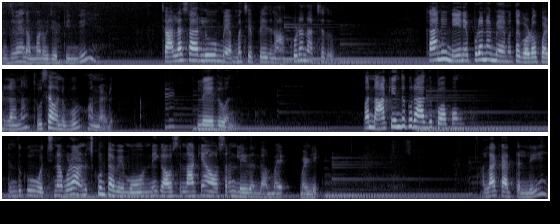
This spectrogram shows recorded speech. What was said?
నిజమేనమ్మ నువ్వు చెప్పింది. చాలాసార్లు మీ అమ్మ చెప్పేది నాకు కూడా నచ్చదు. కానీ నేను ఎప్పుడైనా మీ అమ్మతో గొడవ పడ్డానా చూసావు నువ్వు? అన్నాడు. లేదు అంది. మరి నాకెందుకు రాదు కోపం? ఎందుకు వచ్చినా కూడా అణుచుకుంటావేమో? నీకు అవసరం నాకేం అవసరం లేదండి అమ్మాయి మళ్ళీ. అలా కాదు తల్లి.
